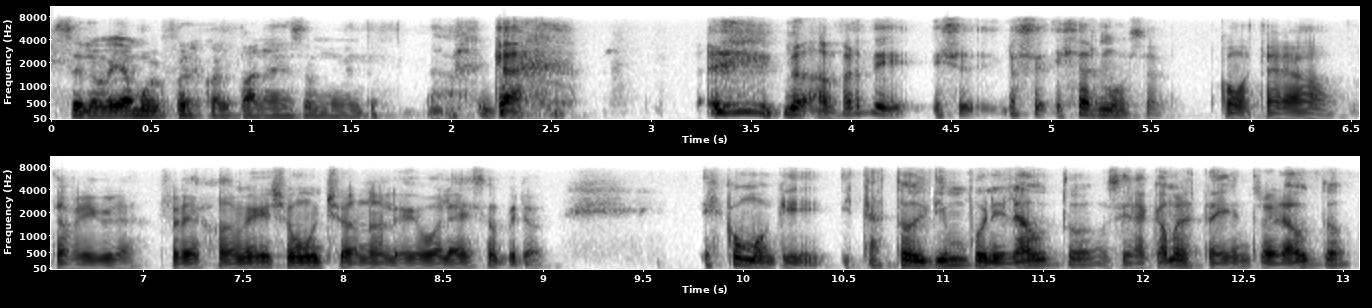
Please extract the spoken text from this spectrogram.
Se lo veía muy fresco al pana en ese momento. Ah. No, aparte, es, no sé, es hermoso cómo está grabado esta película. Fuera de joder, que yo mucho no le doy bola a eso, pero es como que estás todo el tiempo en el auto, o sea, la cámara está ahí dentro del auto,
